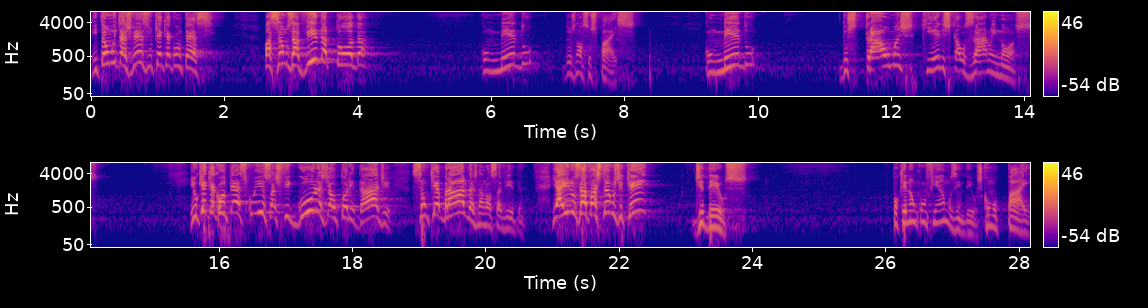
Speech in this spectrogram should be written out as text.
Então, muitas vezes, o que é que acontece? Passamos a vida toda com medo dos nossos pais, com medo dos traumas que eles causaram em nós. E o que que acontece com isso? As figuras de autoridade são quebradas na nossa vida. E aí nos afastamos de quem? De Deus. Porque não confiamos em Deus como Pai,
